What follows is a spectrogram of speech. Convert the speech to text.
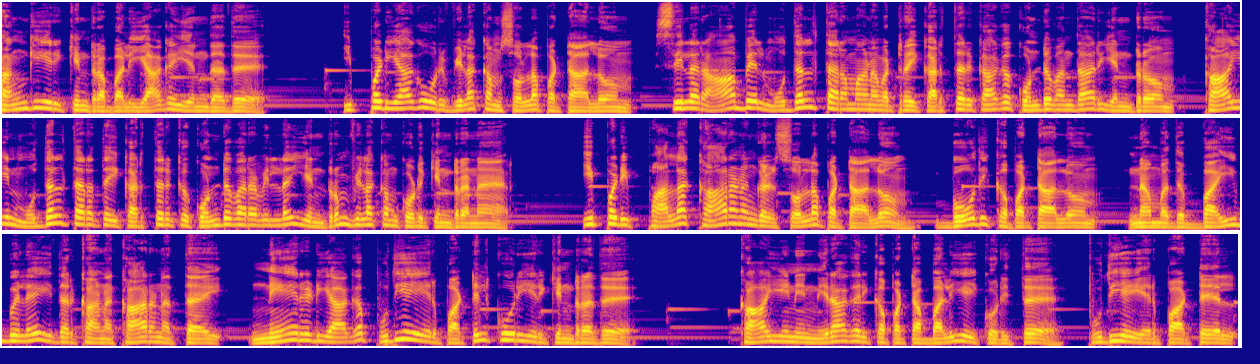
தங்கியிருக்கின்ற பலியாக இருந்தது. இப்படியாக ஒரு விளக்கம் சொல்லப்பட்டாலும் சிலர் ஆபேல் முதல் தரமானவற்றை கர்த்தருக்காக கொண்டு வந்தார் என்றும் காயின் முதல் தரத்தை கர்த்தருக்கு கொண்டு வரவில்லை என்றும் விளக்கம் கொடுக்கின்றனர். இப்படி பல காரணங்கள் சொல்லப்பட்டாலும் போதிக்கப்பட்டாலும் நமது பைபிளே இதற்கான காரணத்தை நேரடியாக புதிய ஏற்பாட்டில் கூறியிருக்கின்றது. காயினின் நிராகரிக்கப்பட்ட பலியை குறித்து புதிய ஏற்பாட்டில்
